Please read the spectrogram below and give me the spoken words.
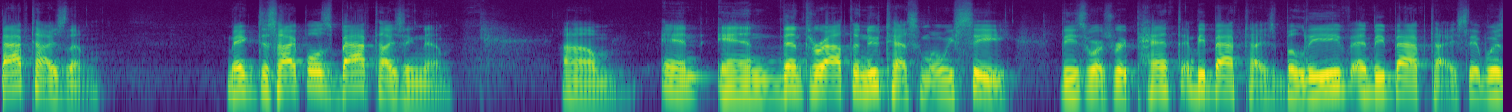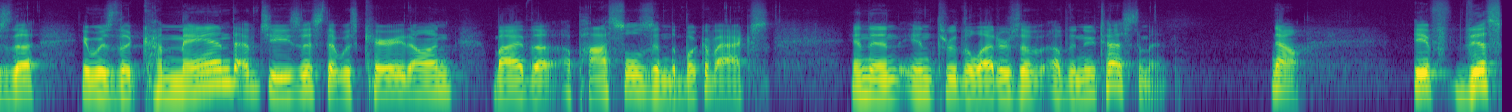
baptize them, make disciples, baptizing them. Um, and, and then throughout the New Testament, we see these words repent and be baptized, believe and be baptized. It was, the, it was the command of Jesus that was carried on by the apostles in the book of Acts and then in through the letters of, of the New Testament. Now, if this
